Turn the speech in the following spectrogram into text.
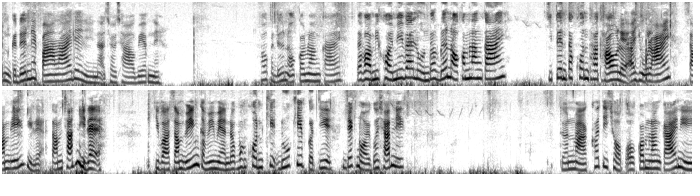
คนก็เดินในป่าร้ายเด้นี่นะช้าๆแบบนี่ยเขาก็เดินออกกำลังกาย แต่ว่ามีคอยมีวัยรุ่นดอกเดินออกกำลังกายจีเป็นตะคนเท่าๆแหละอายุหลายซ้ำเองนี่แหละซ้ำชั้นนี่แหละจีว่าซ้ำเองก็มีแม่นดอกบางคนคิดดูคลิปก็จีเด็กหน่อยก็ชั้นอีกเตือนมากเขาที่ชอบออกกำลังกายนี่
